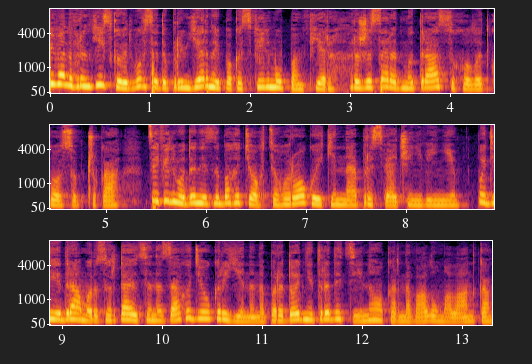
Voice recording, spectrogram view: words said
В Івано-Франківську відбувся допрем'єрний показ фільму Памфір режисера Дмитра Сухолиткого Собчука. Цей фільм один із небагатьох цього року, які не присвячені війні. Події драми розгортаються на заході України напередодні традиційного карнавалу Маланка.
